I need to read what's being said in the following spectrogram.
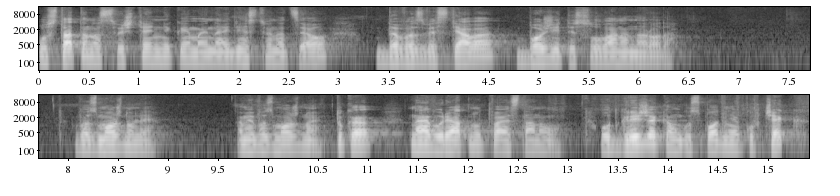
устата на свещеника има една единствена цел да възвестява Божиите слова на народа? Възможно ли е? Ами възможно е. Тук най-вероятно това е станало. От грижа към Господния ковчег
